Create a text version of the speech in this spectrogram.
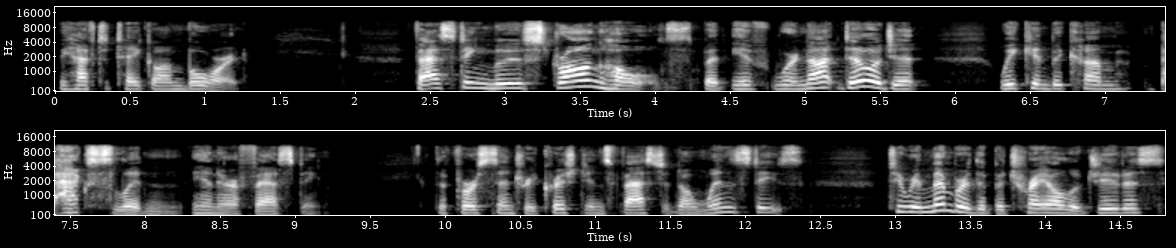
we have to take on board. Fasting moves strongholds, but if we're not diligent, we can become backslidden in our fasting. The first century Christians fasted on Wednesdays to remember the betrayal of Judas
